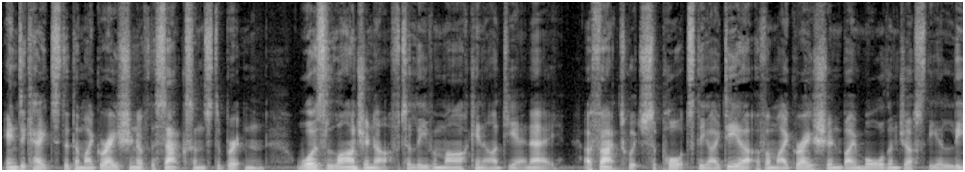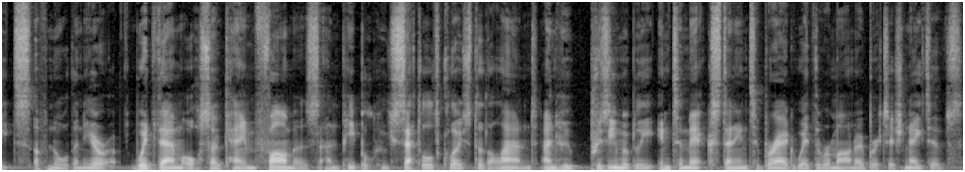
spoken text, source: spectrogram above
indicates that the migration of the Saxons to Britain was large enough to leave a mark in our DNA a fact which supports the idea of a migration by more than just the elites of Northern Europe. With them also came farmers and people who settled close to the land, and who presumably intermixed and interbred with the Romano British natives.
